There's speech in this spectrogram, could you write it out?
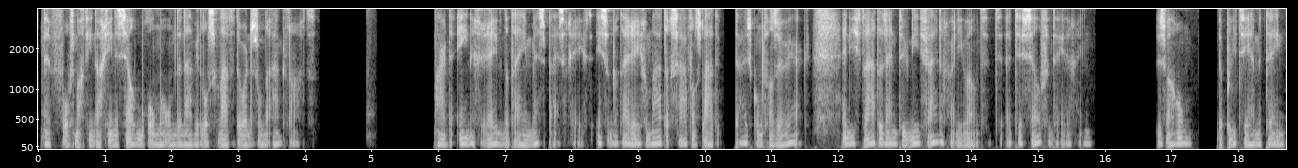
En vervolgens mag hij een nachtje in de cel brommen om daarna weer losgelaten te worden zonder aanklacht. Maar de enige reden dat hij een mes bij zich heeft, is omdat hij regelmatig s'avonds laat thuis komt van zijn werk. En die straten zijn natuurlijk niet veilig waar hij woont. Het, het is zelfverdediging. Dus waarom de politie hem meteen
